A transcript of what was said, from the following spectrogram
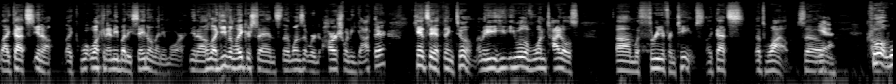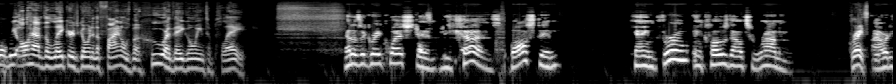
like that's you know like what, what can anybody say to him anymore you know like even lakers fans the ones that were harsh when he got there can't say a thing to him i mean he, he will have won titles um, with three different teams like that's that's wild so Yeah. Cool. um, well, we all have the Lakers going to the finals, but who are they going to play? That is a great question because Boston came through and closed out Toronto. great I already,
